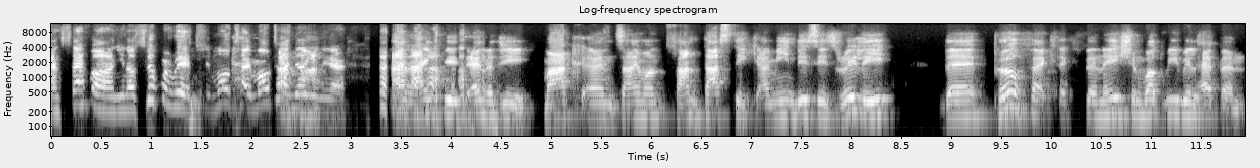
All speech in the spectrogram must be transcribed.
and Stefan, you know, super rich, multi multi millionaire. I like this energy, Mark and Simon. Fantastic. I mean, this is really the perfect explanation what we will happen.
